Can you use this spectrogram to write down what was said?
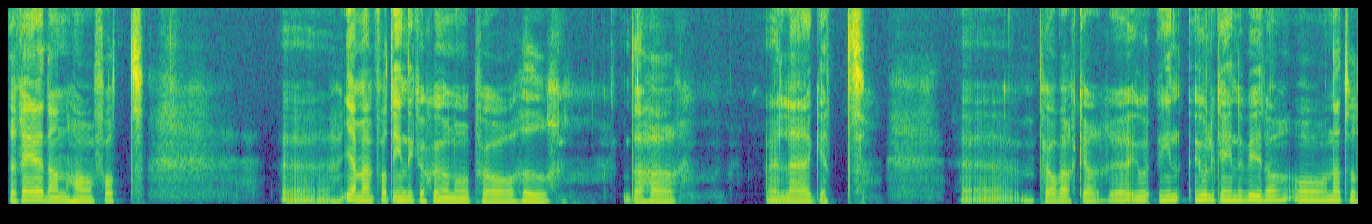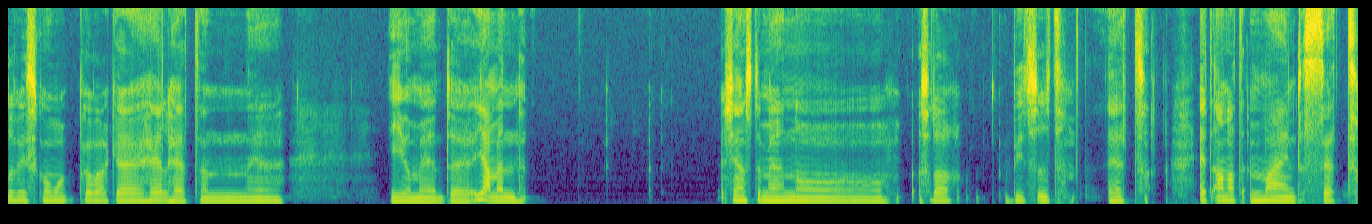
redan har fått, eh, ja, men fått indikationer på hur det här läget Eh, påverkar eh, in, olika individer och naturligtvis kommer påverka helheten eh, i och med eh, ja, men, tjänstemän och sådär byts ut ett, ett annat mindset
